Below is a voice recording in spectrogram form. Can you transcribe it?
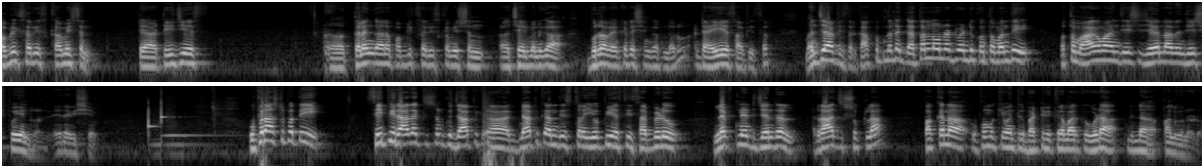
public service commission TGS Telangana public service commission చైర్మన్గా బుర్రా వెంకటేశం గారు ఉన్నారు. అంటే ఐఏఎస్ ఆఫీసర్ మంచి ఆఫీసర్. కాకపోతే అంటే గతంలో ఉన్నటువంటి కొంతమంది మొత్తం ఆగమానం చేసి జగన్నాథం చేసి పోయినరు అది వేరే విషయం. ఉపరాష్ట్రపతి సిపి రాధాకృష్ణన్కు జాపి జ్ఞాపిక అందిస్తున్న యూపీఎస్సీ సభ్యుడు లెఫ్టినెంట్ జనరల్ రాజ్ శుక్లా పక్కన ఉప ముఖ్యమంత్రి భట్టి విక్రమార్క కూడా నిన్న పాల్గొన్నాడు.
